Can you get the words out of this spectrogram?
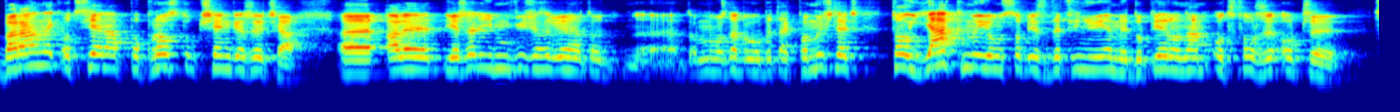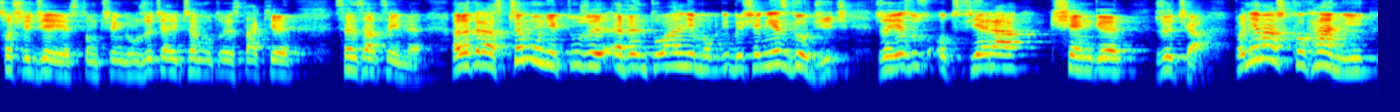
baranek otwiera po prostu księgę życia. E, ale jeżeli mówicie sobie, no to, e, to można byłoby tak pomyśleć, to jak my ją sobie zdefiniujemy, dopiero nam otworzy oczy, co się dzieje z tą księgą życia i czemu to jest takie sensacyjne. Ale teraz, czemu niektórzy ewentualnie mogliby się nie zgodzić, że Jezus otwiera księgę życia? Ponieważ, kochani,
